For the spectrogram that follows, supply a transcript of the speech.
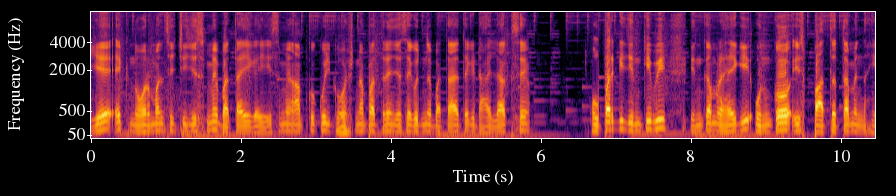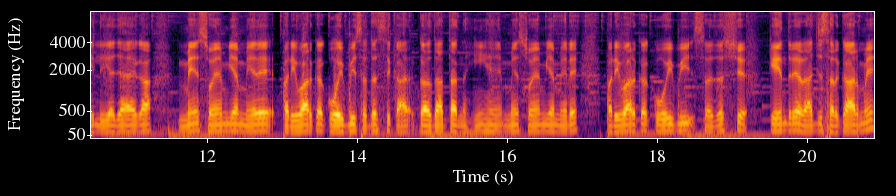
ये एक नॉर्मल सी चीज़ इसमें बताई गई। इसमें आपको कुछ घोषणा पत्र हैं, जैसे कुछ ने बताया था कि ढाई लाख से ऊपर की जिनकी भी इनकम रहेगी, उनको इस पात्रता में नहीं लिया जाएगा। मैं स्वयं या मेरे परिवार का कोई भी सदस्य करदाता नहीं है। मैं स्वयं या मेरे परिवार का कोई भी सदस्य केंद्र या राज्य सरकार में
